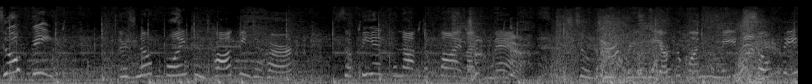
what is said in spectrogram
Sophie! There's no point in talking to her. Sophia cannot defy my command. So you really are the one who made Sophie?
